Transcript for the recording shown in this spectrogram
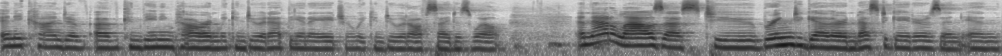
any kind of, of convening power, and we can do it at the NIH or we can do it offsite as well. And that allows us to bring together investigators and, and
